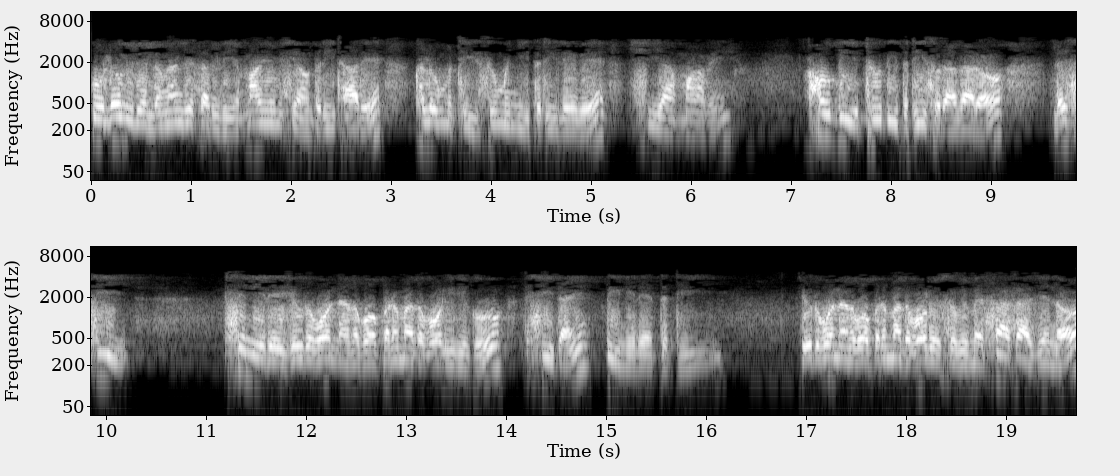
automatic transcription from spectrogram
ကိုလုပ်နေတဲ့လုပ်ငန်းကိစ္စတွေအမှားယွင်းမရှိအောင်တတိထားတဲ့ခလုံးမတိစုမညိတတိလေးပဲရှိရမှာပဲအဟုတ်တိအထူးတိတတိဆိုတာကတော့လက်ရှိဖြစ်နေတဲ့ရုပ်သဘောနာမ်သဘောပရမတ်သဘောလေးတွေကိုအရှိတိုင်းသိနေတဲ့တတိရုပ်သဘောနာမ်သဘောပရမတ်သဘောလို့ဆိုပေမဲ့စစချင်းတော့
